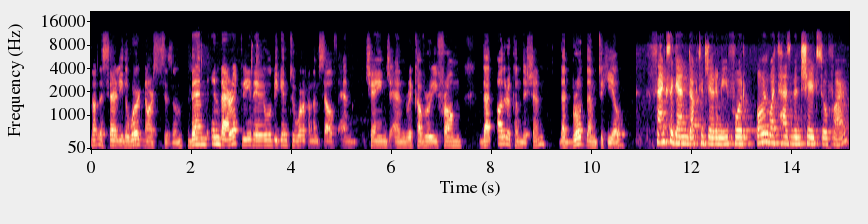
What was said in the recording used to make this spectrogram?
not necessarily the word narcissism, then indirectly they will begin to work on themselves and change and recovery from that other condition that brought them to heal. Thanks again, Dr. Jeremy, for all what has been shared so far.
